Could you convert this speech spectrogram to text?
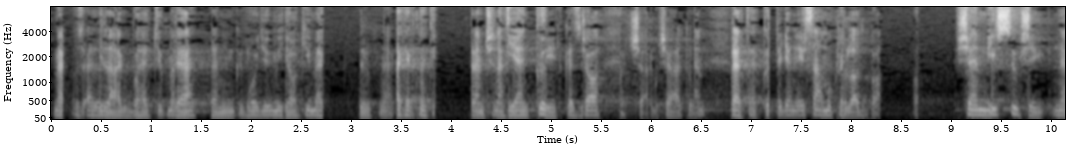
meg az elvilágba lehetjük meg ellenünk, hogy mi, aki meg őknek. Nekeknek nem csinál ilyen következő a csátok. Nem. Retek tegyen és számukra alatba. Semmi szükség ne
